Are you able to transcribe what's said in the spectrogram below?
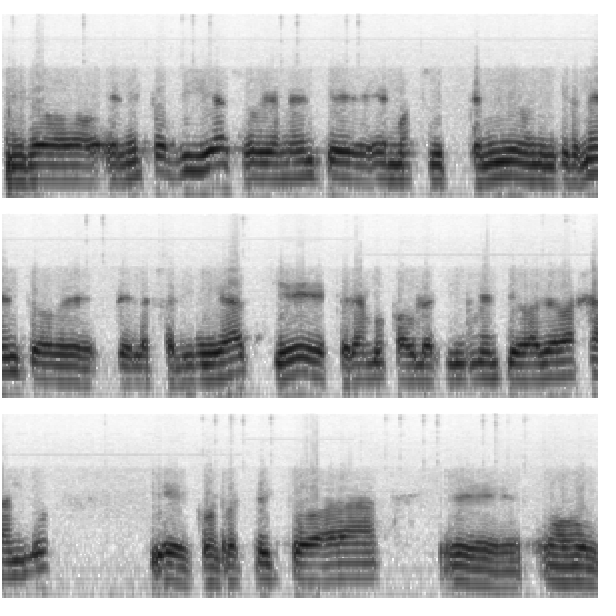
pero en estos días obviamente hemos tenido un incremento de, la salinidad que esperamos paulatinamente vaya bajando eh, con respecto a, eh, o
